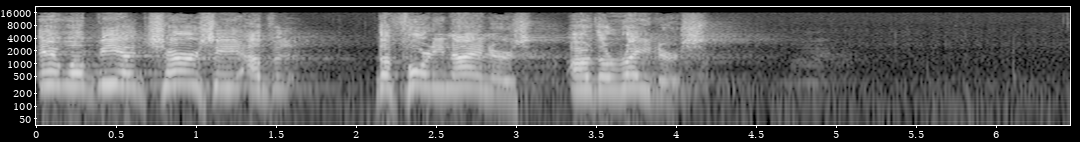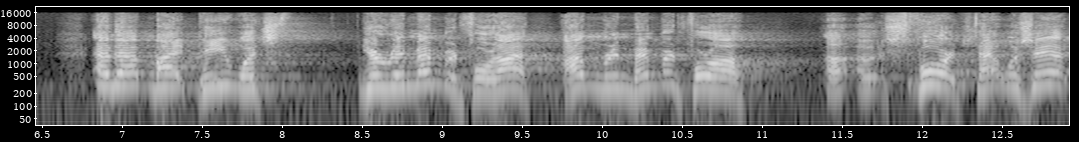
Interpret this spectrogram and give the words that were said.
It will be a jersey of the 49ers or the Raiders. And that might be what You're remembered for. I, I'm remembered for a, a, a sports. That was it.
